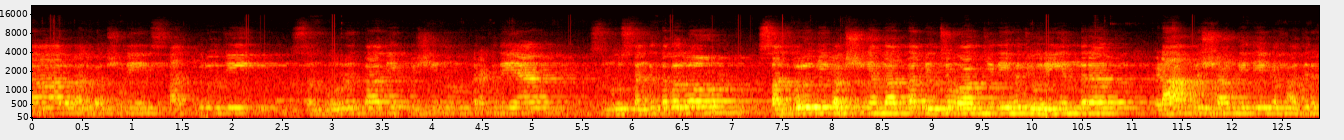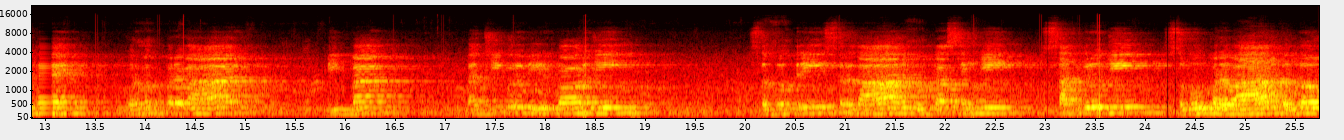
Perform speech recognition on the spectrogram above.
ਨਾਲ ਬਲ ਬਖਸ਼ਣੇ ਸਤਿਗੁਰੂ ਜੀ, ਸੰਪੂਰਨਤਾ ਦੀ ਖੁਸ਼ੀ ਨੂੰ ਰੱਖਦੇ ਆ। ਸਮੂਹ ਸੰਗਤ ਵੱਲੋਂ ਸਤਿਗੁਰੂ ਜੀ ਬਖਸ਼ੀਆਂ ਦਾਤਾਂ ਵਿੱਚੋਂ ਆਪ ਜੀ ਦੀ ਹਜ਼ੂਰੀ ਅੰਦਰ ਕੜਾ ਪ੍ਰਸ਼ਾਦੀ ਦੀ ਇੱਕ ਹਾਜ਼ਰ ਹੈ। ਗੁਰਮੁਖ ਪਰਿਵਾਰ, ਬੀਬਾ ਬੱਚੀ ਗੁਰਵੀਰ ਕੌਰ ਜੀ, ਸਪੁੱਤਰੀ ਸਰਦਾਰ ਬੂਟਾ ਸਿੰਘ ਜੀ, ਸਤਿਗੁਰੂ ਜੀ, ਸਮੂਹ ਪਰਿਵਾਰ ਵੱਲੋਂ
